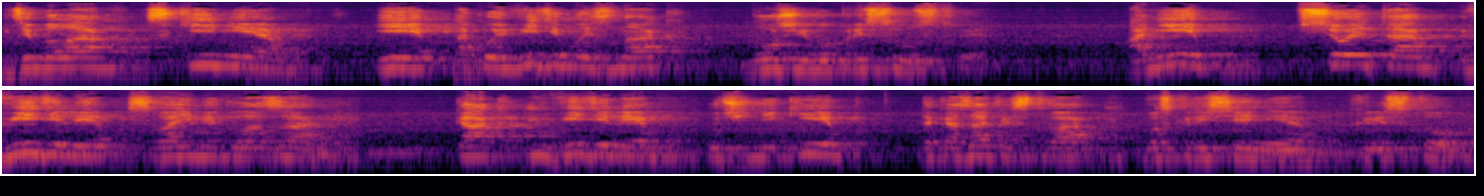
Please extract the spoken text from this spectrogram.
где была скиния и такой видимый знак Божьего присутствия. Они все это видели своими глазами, как видели ученики доказательства воскресения Христова.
